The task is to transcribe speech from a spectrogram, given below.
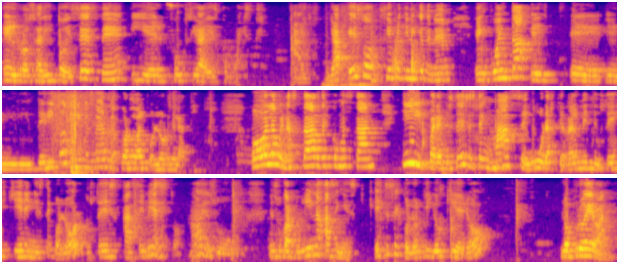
el rosadito es este y el fucsia es como este. Ahí, ya, eso siempre tienen que tener en cuenta. El, eh, el dedito tiene que ser de acuerdo al color de la tinta. Hola, buenas tardes, ¿cómo están? Y para que ustedes estén más seguras que realmente ustedes quieren este color, ustedes hacen esto, ¿no? En su, en su cartulina hacen esto. Este es el color que yo quiero. Lo prueban.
